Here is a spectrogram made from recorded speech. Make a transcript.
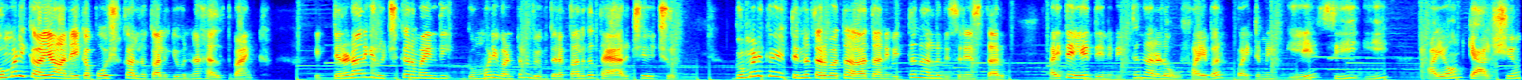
గుమ్మడికాయ అనేక పోషకాలను కలిగి ఉన్న హెల్త్ బ్యాంక్. తినడానికి రుచికరమైంది. గుమ్మడి వంటను వివిధ రకాలుగా తయారు చేయొచ్చు. గుమ్మడికాయ తిన్న తర్వాత దాని విత్తనాలను విసిరేస్తారు. అయితే దీని విత్తనాలలో fibre vitamin A C E e, iron calcium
